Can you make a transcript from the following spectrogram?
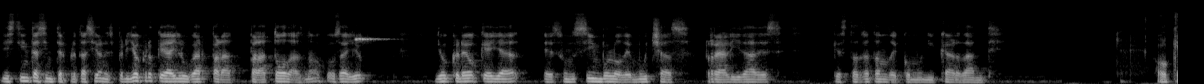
distintas interpretaciones, pero yo creo que hay lugar para, para todas, ¿no? O sea, yo, yo creo que ella es un símbolo de muchas realidades que está tratando de comunicar Dante. Ok,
